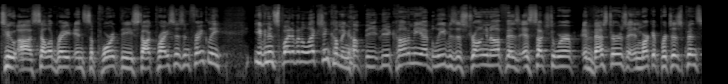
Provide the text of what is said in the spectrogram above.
to uh, celebrate and support the stock prices. And frankly, even in spite of an election coming up, the, the economy, I believe, is as strong enough as, as such to where investors and market participants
